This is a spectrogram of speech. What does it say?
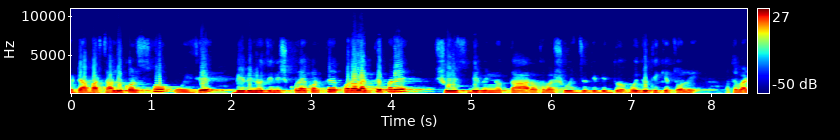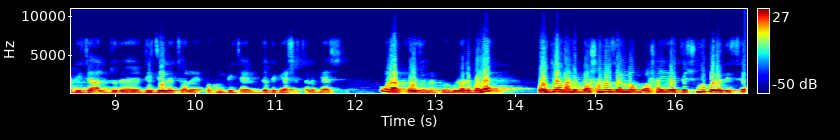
ওইটা আবার চালু করছ, ওই যে বিভিন্ন জিনিস ক্রয় করতে, করা লাগতে পারে। সুইচ বিভিন্ন তার অথবা সুইচ যদি বিদ্যুৎ, বৈদ্যুতিকে চলে অথবা ডিজেল যদি ডিজেলে চলে, তখন ডিজেল, যদি গ্যাসে চলে, গ্যাস ওগুলার প্রয়োজন আর কি ওইগুলারে বলে ওইটা মানে বসানোর জন্য বসাইয়ে যে শুরু করে দিছে,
